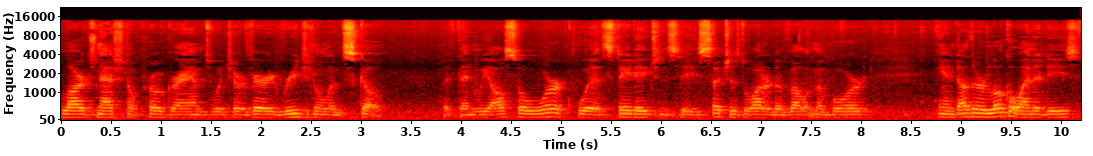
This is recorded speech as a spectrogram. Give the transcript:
large national programs which are very regional in scope. But then we also work with state agencies such as the Water Development Board and other local entities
